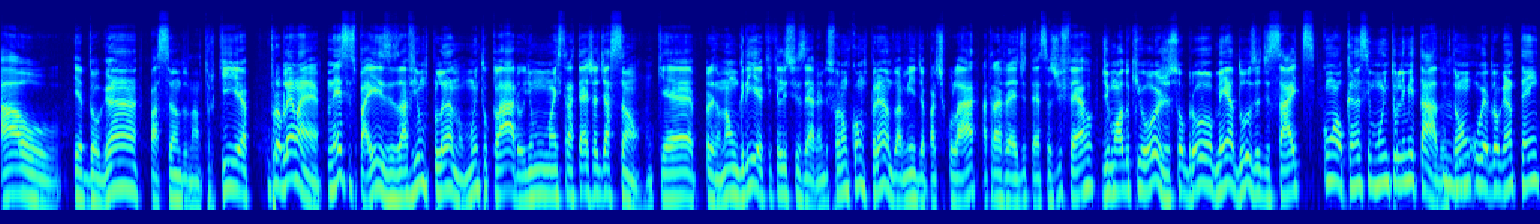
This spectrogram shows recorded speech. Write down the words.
ao Erdogan, passando na Turquia, o problema é, nesses países havia um plano muito claro e uma estratégia de ação, que é, por exemplo, na Hungria, o que, que eles fizeram? Eles foram comprando a mídia particular através de testas de ferro, de modo que hoje sobrou meia dúzia de sites com alcance muito limitado. Uhum. Então, o Erdogan tem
